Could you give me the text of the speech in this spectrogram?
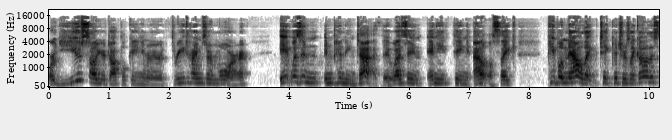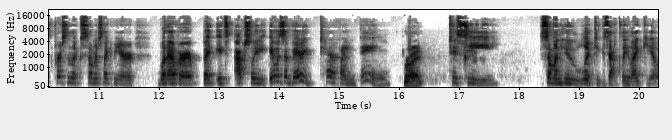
or you saw your doppelganger three times or more it was an impending death. It wasn't anything else. Like people now like take pictures like oh this person looks so much like me or whatever but it's actually it was a very terrifying thing right. to see someone who looked exactly like you.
